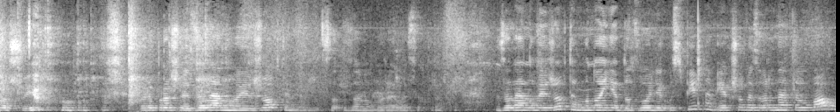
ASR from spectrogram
перепрошую, перепрошую, зеленого і жовтим заговорилися трохи. Зеленого і жовтим воно є доволі успішним. І якщо ви звернете увагу,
